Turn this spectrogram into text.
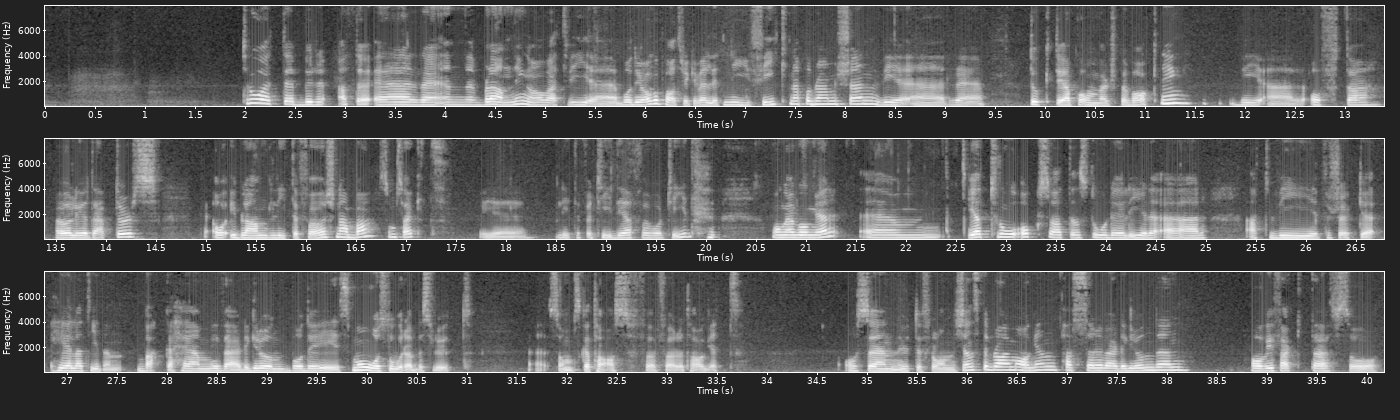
tror att det, att det är en blandning av att vi, både jag och Patrik är väldigt nyfikna på branschen. Vi är eh, duktiga på omvärldsbevakning. Vi är ofta early adapters och ibland lite för snabba som sagt. Vi är lite för tidiga för vår tid många gånger. Ehm, jag tror också att en stor del i det är att vi försöker hela tiden backa hem i värdegrund både i små och stora beslut eh, som ska tas för företaget. Och sen utifrån, känns det bra i magen? Passar det värdegrunden? Har vi fakta så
